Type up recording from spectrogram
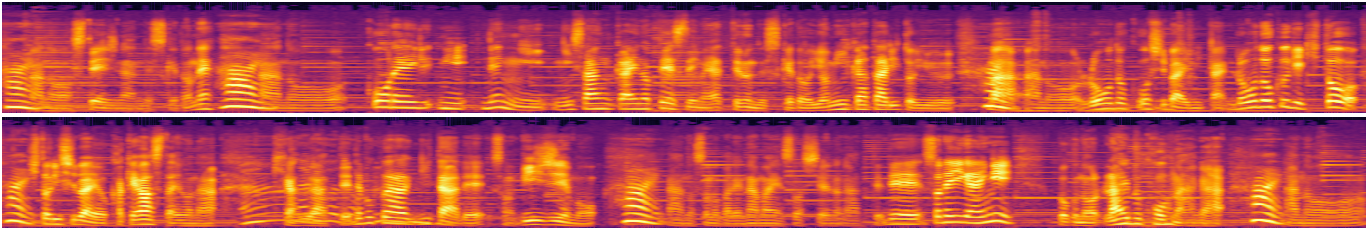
はい。あのステージなんですけどね、はい。あの恒例に年に23回のペースで今やってるんですけど読み語りという、まあ、あの朗読お芝居みたい朗読劇とはい。一人芝居を掛け合わせたような企画があって、で僕はギターでその BGM をはい。あのその場で生演奏してるのがあってでそれ以外に僕のライブコーナーがはい。あの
